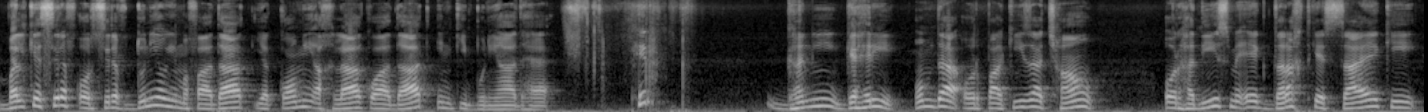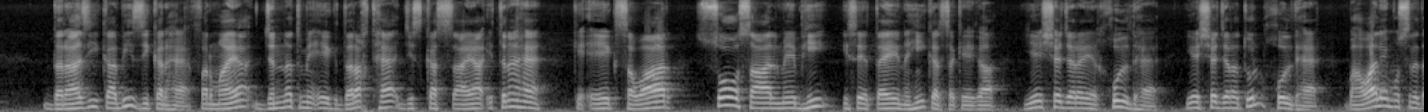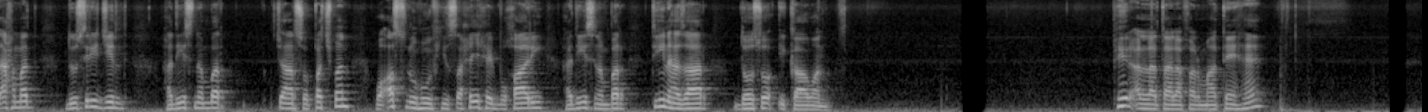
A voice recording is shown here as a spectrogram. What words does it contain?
بلکہ صرف اور صرف دنیاوی مفادات یا قومی اخلاق و عادات ان کی بنیاد ہے۔ پھر گھنی، گہری، عمدہ اور پاکیزہ چھاؤں اور حدیث میں ایک درخت کے سائے کی درازی کا بھی ذکر ہے۔ فرمایا، جنت میں ایک درخت ہے جس کا سایہ اتنا ہے کہ ایک سوار سو سال میں بھی اسے طے نہیں کر سکے گا۔ یہ شجر خلد ہے، یہ شجرت الخلد ہے۔ بحوال مسند احمد، دوسری جلد، حدیث نمبر چار سو پچپن و اسلحو فی صحیح بخاری حدیث نمبر تین ہزار دو سو اکاون۔ پھر اللہ تعالیٰ فرماتے ہیں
